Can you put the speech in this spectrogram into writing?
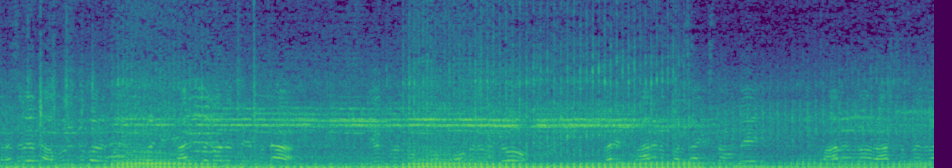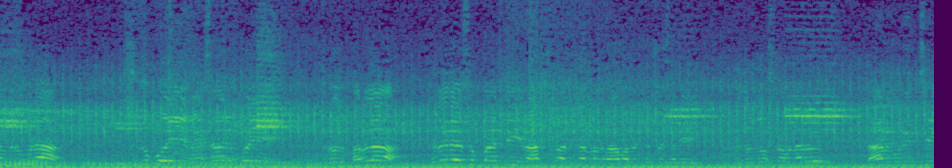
ప్రజల యొక్క అభివృద్ధి కొరకు ఎటువంటి కార్యక్రమాలు చేయకుండా నియంత్రణతో పోగడంతో మరి పాలన కొనసాగిస్తూ ఉంది ఈ పాలనలో రాష్ట్ర ప్రజలందరూ కూడా విసుగుపోయి వేసారిపోయి ఈరోజు మరలా తెలుగుదేశం పార్టీ రాష్ట్ర అధికారంలోకి రావాలని చెప్పేసి ఎదురు చూస్తూ ఉన్నారు. దాని గురించి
